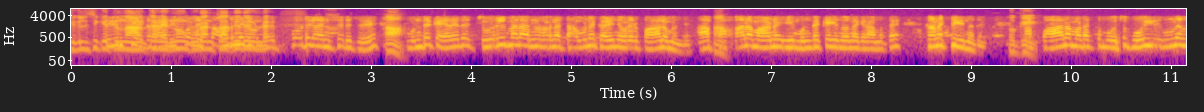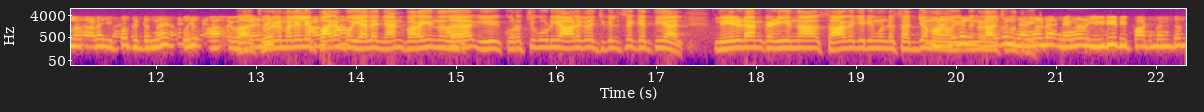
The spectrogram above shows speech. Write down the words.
ചികിത്സിക്കുന്ന ആൾക്കാരുടെ എണ്ണവും കൂടാൻ സാധ്യതയുണ്ട്. റിപ്പോർട്ടുകൾ അനുസരിച്ച് മുണ്ടക്കൈ അതായത് ചൂരൽമല എന്ന് പറഞ്ഞ ടൗണ് കഴിഞ്ഞ ഒരു പാലമുണ്ട്. ആ പാലമാണ് ഈ മുണ്ടക്കൈ എന്ന് പറഞ്ഞ ഗ്രാമത്തെ കണക്ട് ചെയ്യുന്നത്. ആ പാലം അടക്കം പോയി പോയി എന്നുള്ളതാണ് ഇപ്പൊ കിട്ടുന്ന ഒരു. ചൂരൽമലയിലെ പാലം പോയി. അല്ല ഞാൻ പറയുന്നത് ഈ കുറച്ചുകൂടി ആളുകൾ ചികിത്സയ്ക്ക് എത്തിയാൽ നേരിടാൻ കഴിയുന്ന സാഹചര്യം കൊണ്ട് സജ്ജമാണോ നിങ്ങൾ ആശുപത്രി? ഞങ്ങളുടെ ഞങ്ങളുടെ ഇ ഡി ഡിപ്പാർട്ട്മെന്റും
